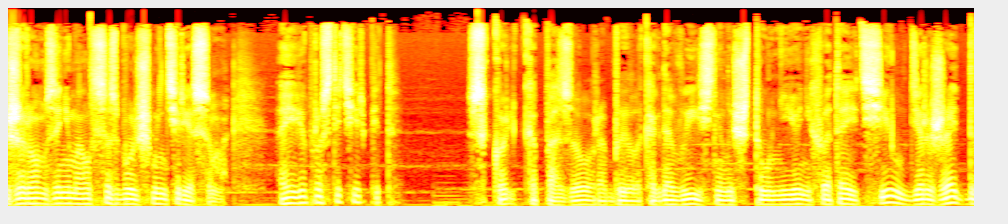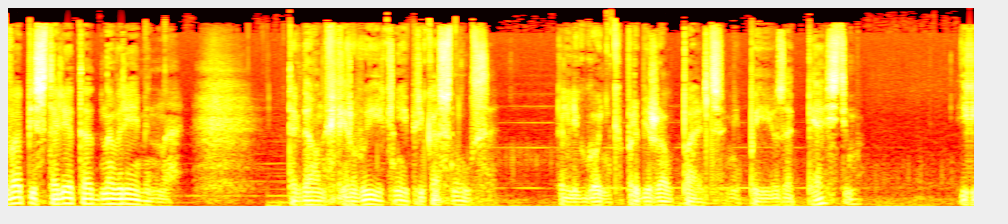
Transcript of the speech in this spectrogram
Жером занимался с большим интересом, а ее просто терпит. Сколько позора было, когда выяснилось, что у нее не хватает сил держать два пистолета одновременно. Тогда он впервые к ней прикоснулся, легонько пробежал пальцами по ее запястьям, и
